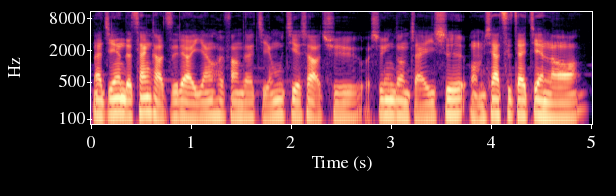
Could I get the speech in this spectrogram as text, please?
那今天的参考资料一样会放在节目介绍区。我是运动翟医师，我们下次再见喽。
